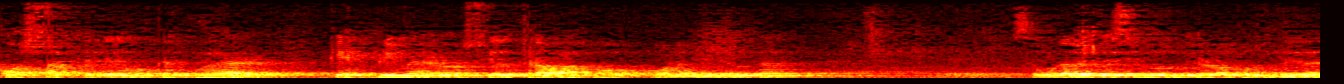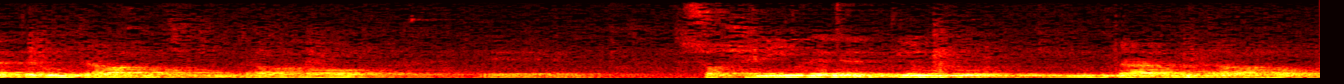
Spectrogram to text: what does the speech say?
cosas que tenemos que escoger, qué es primero, si el trabajo o la vivienda. Eh, seguramente si uno tuviera la oportunidad de tener un trabajo, un trabajo eh, sostenible en el tiempo un, tra un, trabajo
